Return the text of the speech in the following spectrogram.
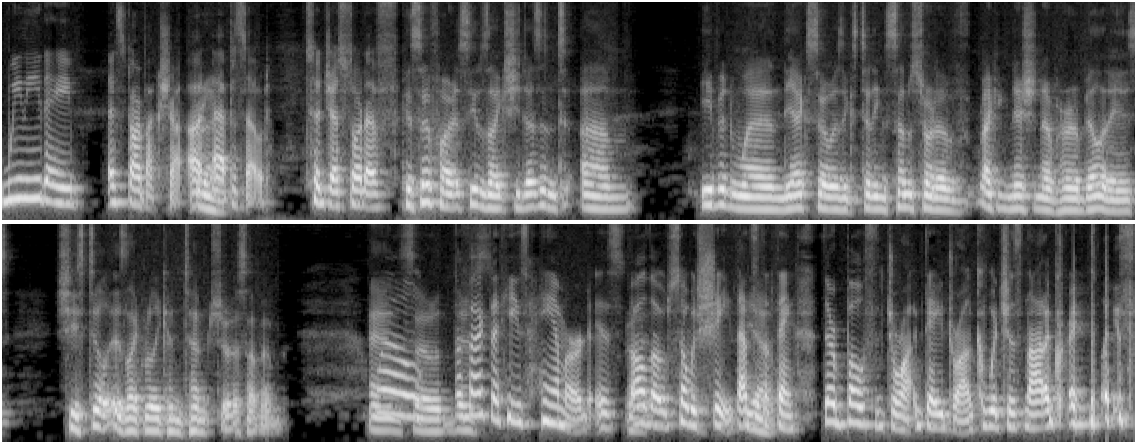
We need a a Starbuck show uh, Right. episode to just sort of. Because so far it seems like she doesn't, um, even when the EXO is extending some sort of recognition of her abilities, she still is like really contemptuous of him. And well, so the fact that he's hammered is, although so is she. That's Yeah. the thing. They're both drunk, day drunk, which is not a great place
